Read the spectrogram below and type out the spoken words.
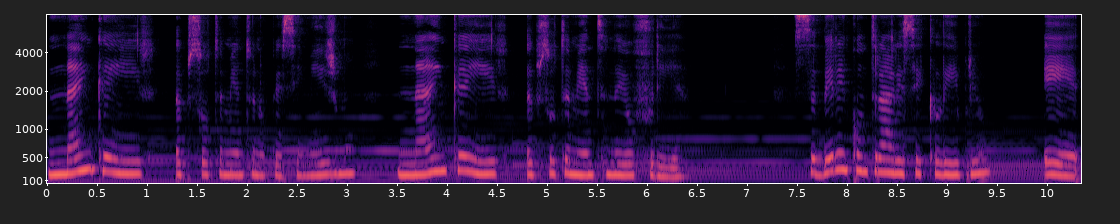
Nem cair absolutamente no pessimismo, nem cair absolutamente na euforia. Saber encontrar esse equilíbrio é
